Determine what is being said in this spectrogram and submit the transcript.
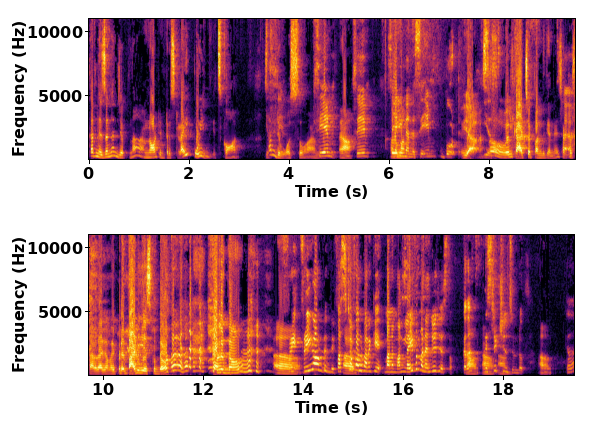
కానీ నిజంగానే చెప్తున్నా ఐఎమ్ నాట్ ఇంట్రెస్టెడ్ అయిపోయింది. It's gone some divorce so same same same boat yeah so well catch up అందుకనే. చక్కగా సరదాగా ఇప్పుడే పార్టీ చేసుకుందాం. కలుద్దాం. ఫ్రీగా ఉంటుంది. ఫస్ట్ ఆఫ్ ఆల్ మనకి మన మన లైఫ్ మనం ఎంజాయ్ చేస్తాం కదా? రిస్ట్రిక్షన్స్ ఉండవు. కదా?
